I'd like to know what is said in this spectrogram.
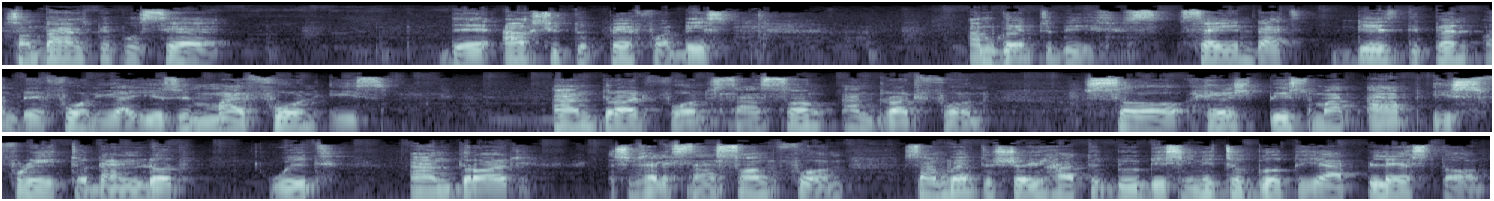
Sometimes people say they ask you to pay for this. I'm going to be saying that this depend on the phone you are using. My phone is android phone samsung android phone. So hp smart app is free to download with android especially samsung phone. So i'm going to show you how to do this. You need to go to your play store.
